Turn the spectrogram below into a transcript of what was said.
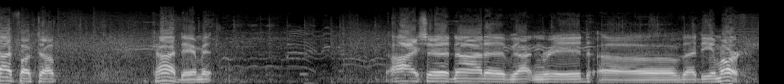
I fucked up. God damn it. I should not have gotten rid of that DMR.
